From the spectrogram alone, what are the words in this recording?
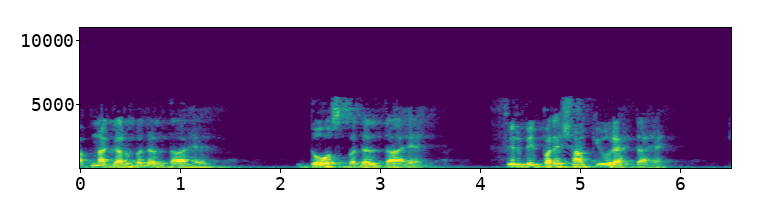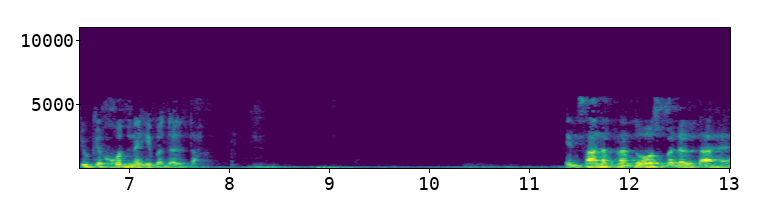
अपना घर बदलता है दोस्त बदलता है फिर भी परेशान क्यों रहता है क्योंकि खुद नहीं बदलता انسان اپنا دوست بدلتا ہے،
